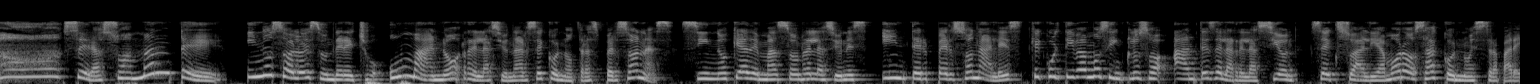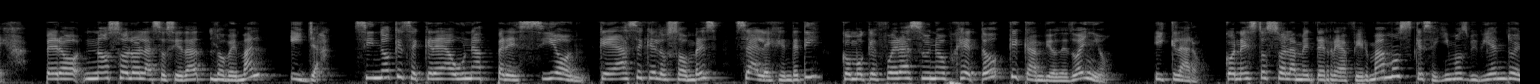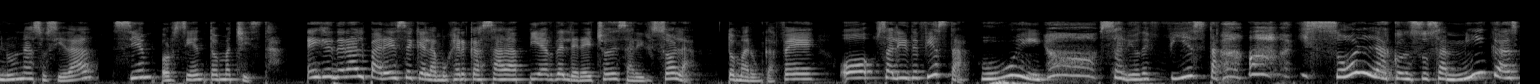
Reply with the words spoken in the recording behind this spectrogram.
¿Será su amante? Y no solo es un derecho humano relacionarse con otras personas, sino que además son relaciones interpersonales que cultivamos incluso antes de la relación sexual y amorosa con nuestra pareja. Pero no solo la sociedad lo ve mal, y ya, sino que se crea una presión que hace que los hombres se alejen de ti, como que fueras un objeto que cambió de dueño. Y claro, con esto solamente reafirmamos que seguimos viviendo en una sociedad 100% machista. En general parece que la mujer casada pierde el derecho de salir sola, tomar un café o salir de fiesta. Uy, ¡ah! salió de fiesta. ¡Ah! Y sola con sus amigas.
